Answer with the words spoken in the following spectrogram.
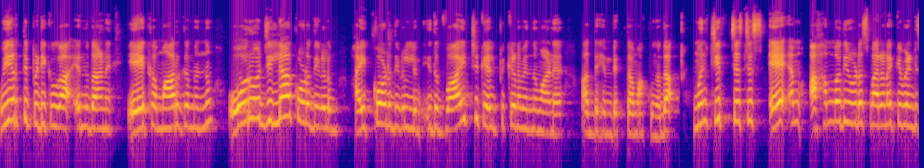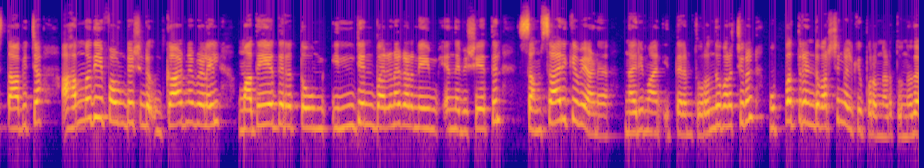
ഉയർത്തിപ്പിടിക്കുക എന്നതാണ് ഏക മാർഗമെന്നും ഓരോ ജില്ലാ കോടതികളും ഹൈക്കോടതികളിലും ഇത് വായിച്ചു കേൾപ്പിക്കണമെന്നുമാണ് അദ്ദേഹം വ്യക്തമാക്കുന്നത്. മുൻ ചീഫ് ജസ്റ്റിസ് എ എം അഹമ്മദിയുടെ സ്മരണയ്ക്ക് വേണ്ടി സ്ഥാപിച്ച അഹമ്മദി ഫൗണ്ടേഷന്റെ ഉദ്ഘാടന വേളയിൽ മതേതരത്വവും ഇന്ത്യൻ ഭരണഘടനയും എന്ന വിഷയത്തിൽ സംസാരിക്കവെയാണ് നരിമാൻ ഇത്തരം തുറന്നു പറച്ചുകൾ മുപ്പത്തിരണ്ട് വർഷങ്ങൾക്ക് പുറം നടത്തുന്നത്.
